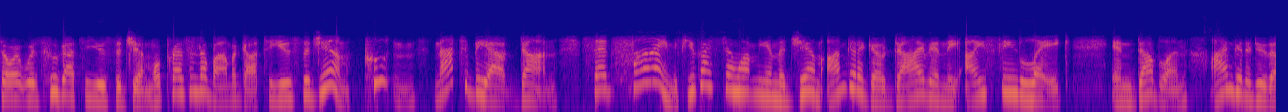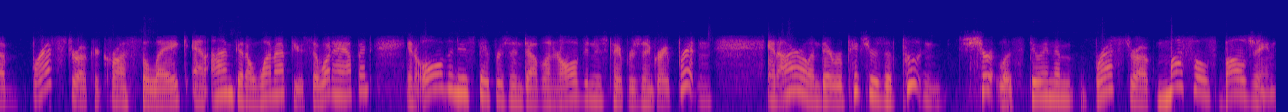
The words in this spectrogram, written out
So it was who got to use the gym. Well, President Obama got to use the gym. Putin, not to be outdone, said, fine, if you guys don't want me in the gym, I'm going to go dive in the icy lake in Dublin. I'm going to do the breaststroke across the lake, and I'm going to one up you. So what happened? In all the newspapers in Dublin and all the newspapers in Great Britain, in Ireland, there were pictures of Putin shirtless doing the breaststroke, muscles bulging.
